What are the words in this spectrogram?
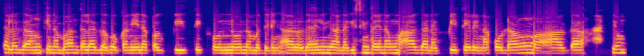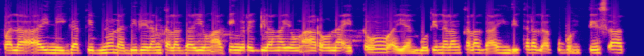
talagang kinabahan talaga ko kanina pag PT ko no na madaling araw dahil nga nagising tayo ng maaga, nag-PT rin ako ng maaga. Yung pala ay negative no, nadili lang talaga yung aking regla ngayong araw na ito. Ayan, buti na lang talaga, hindi talaga ako buntis at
